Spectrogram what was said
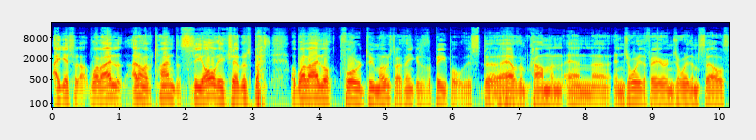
I guess what I, I don't have time to see all the exhibits, but what I look forward to most, I think, is the people. Just to have them come and, and uh, enjoy the fair, enjoy themselves.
